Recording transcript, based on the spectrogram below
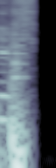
It's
